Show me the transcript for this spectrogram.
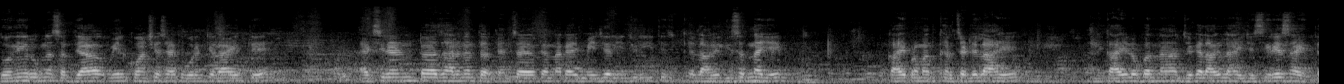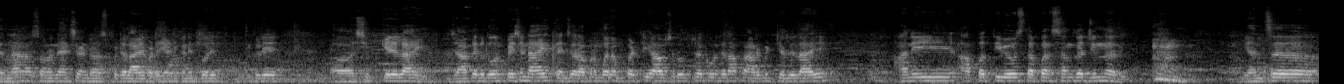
दोन्ही रुग्ण सध्या वेल कॉन्शियस आहेत वॉरंटीला आहेत ते. ॲक्सिडेंट झाल्यानंतर त्यांच्या त्यांना काही मेजर इंजुरी इथे लागलेली दिसत नाही आहे काही प्रमाणात खर्चडलेला आहे. आणि काही लोकांना जे काही लागलेलं आहे जे सिरियस आहेत त्यांना सोनवणे ॲक्सिडेंट हॉस्पिटल आहे या ठिकाणी त्वरित तिकडे शिफ्ट केलेलं आहे. जे आपल्याकडे दोन पेशंट आहेत त्यांच्यावर आपण मलमपट्टी औषध उपचार करून त्यांना आपण ॲडमिट केलेलं आहे. आणि आपत्ती व्यवस्थापन संघ जुन्नर यांचं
